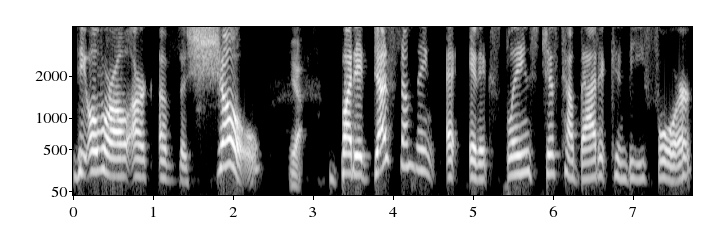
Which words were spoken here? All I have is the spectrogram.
the overall arc of the show. Yeah. But it does something, it explains just how bad it can be for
